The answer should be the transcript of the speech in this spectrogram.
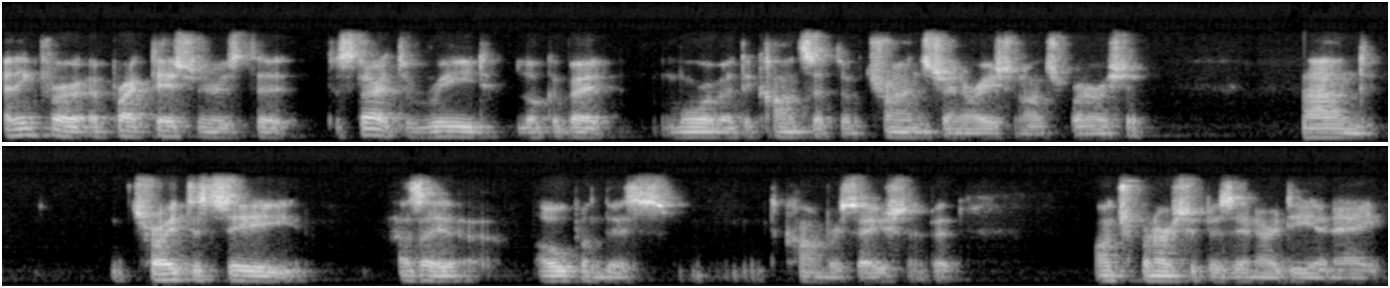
I think for a practitioner is to, to start to read, look about more about the concept of transgenerational entrepreneurship and try to see, as I open this conversation a bit, entrepreneurship is in our DNA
